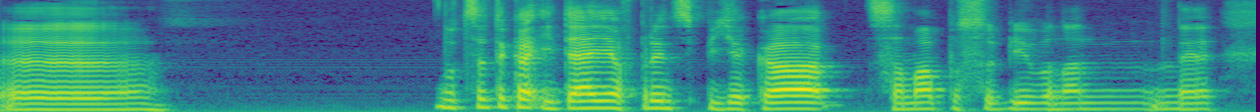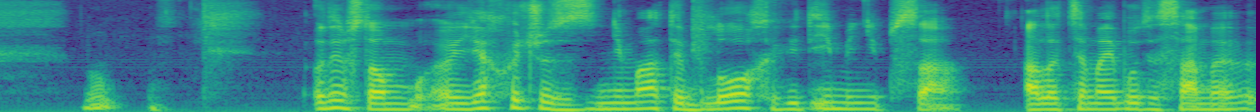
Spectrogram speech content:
Е... Ну, це така ідея, в принципі, яка сама по собі вона не. Ну, Одним словом, я хочу знімати блог від імені пса. Але це має бути саме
